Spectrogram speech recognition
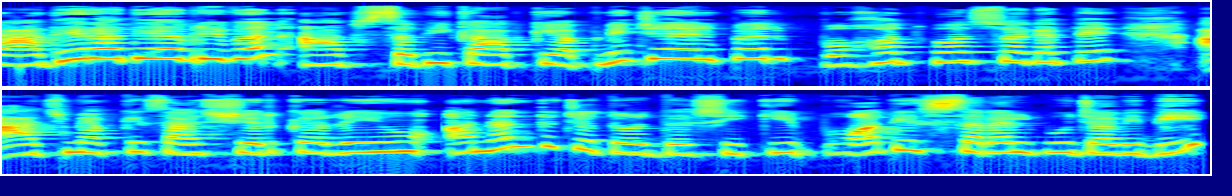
राधे राधे एवरीवन आप सभी का आपके अपने चैनल पर बहुत बहुत स्वागत है। आज मैं आपके साथ शेयर कर रही हूँ अनंत चतुर्दशी की बहुत ही सरल पूजा विधि।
